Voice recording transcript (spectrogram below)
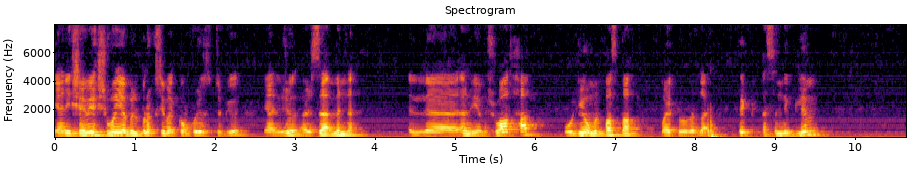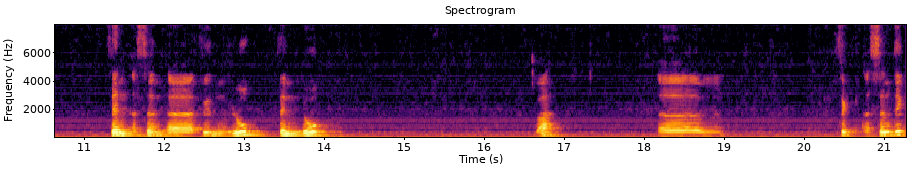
يعني شبيه شوية بال proximal convoluted tubule يعني أجزاء منه. الأنوية مش واضحة واليوم الفسطه مايكرو لايت ثك ascending limb thin ascend uh, thin loop thin loop bah um, thick ascending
